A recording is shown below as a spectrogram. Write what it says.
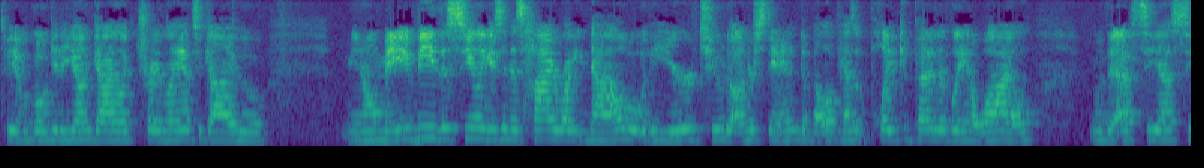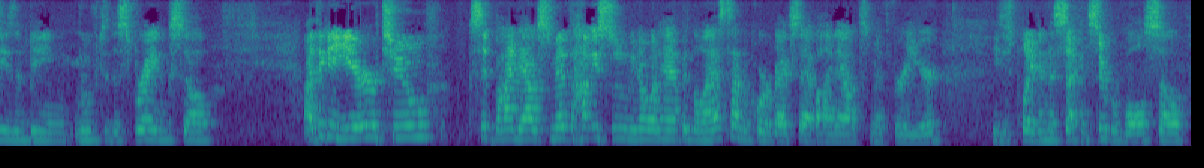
to be able to go get a young guy like Trey Lance, a guy who, you know, maybe the ceiling isn't as high right now, but with a year or two to understand and develop, hasn't played competitively in a while with the FCS season being moved to the spring. So I think a year or two sit behind Alex Smith. Obviously, we know what happened the last time a quarterback sat behind Alex Smith for a year. He just played in his second Super Bowl. So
